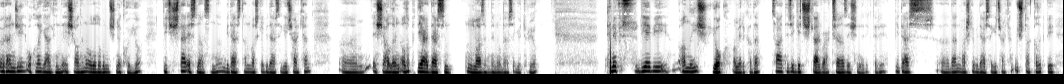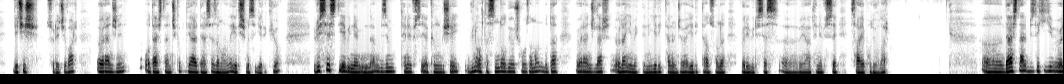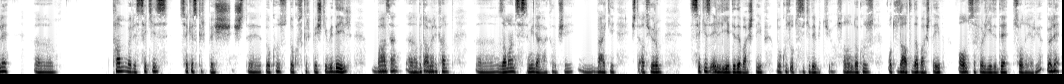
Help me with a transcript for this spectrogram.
Öğrenci okula geldiğinde eşyalarını o dolabın içine koyuyor. Geçişler esnasında bir dersten başka bir derse geçerken eşyalarını alıp diğer dersin malzemelerini o derse götürüyor. Teneffüs diye bir anlayış yok Amerika'da. Sadece geçişler var. Transition dedikleri. Bir dersten başka bir derse geçerken 3 dakikalık bir geçiş süreci var. Öğrencinin o dersten çıkıp diğer derse zamanında yetişmesi gerekiyor. Recess diye bir neminden bizim teneffüse yakın bir şey. Gün ortasında oluyor çoğu zaman. Bu da öğrenciler öğlen yemeklerini yedikten önce veya yedikten sonra böyle bir recess veya teneffüse sahip oluyorlar. Dersler bizdeki gibi böyle tam böyle 8, 8.45 işte 9, 9.45 gibi değil. Bazen bu da Amerikan zaman sistemiyle alakalı bir şey. Belki işte atıyorum 8.57'de başlayıp 9.32'de bitiyor. Sonra 9.36'da başlayıp 10.07'de sona eriyor. Böyle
